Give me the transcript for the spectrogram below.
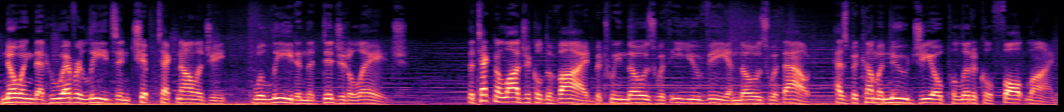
knowing that whoever leads in chip technology will lead in the digital age. The technological divide between those with EUV and those without has become a new geopolitical fault line,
